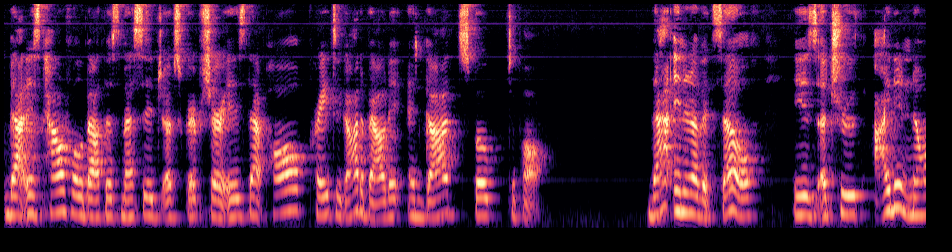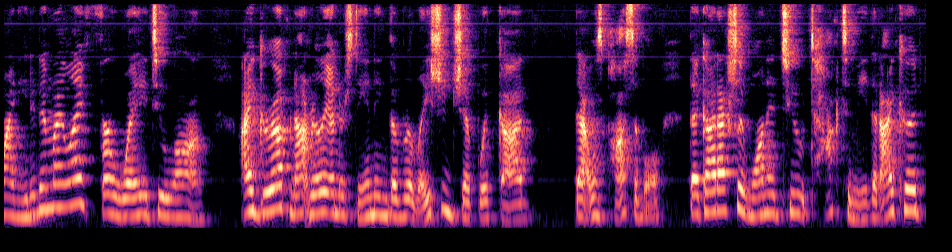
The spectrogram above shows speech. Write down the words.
that is powerful about this message of scripture is that Paul prayed to God about it and God spoke to Paul. That in and of itself is a truth I didn't know I needed in my life for way too long. I grew up not really understanding the relationship with God that was possible, that God actually wanted to talk to me, that I could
